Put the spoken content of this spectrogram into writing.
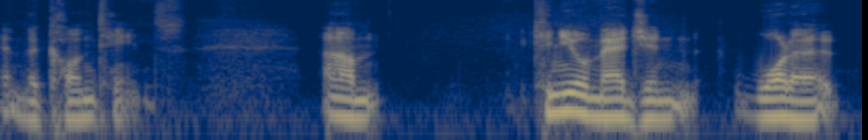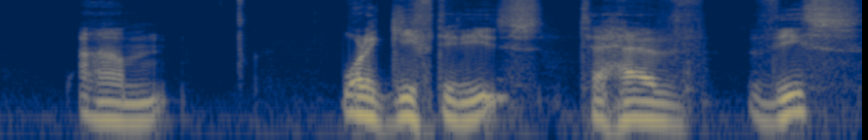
and the contents. Um, can you imagine what a um, what a gift it is to have this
